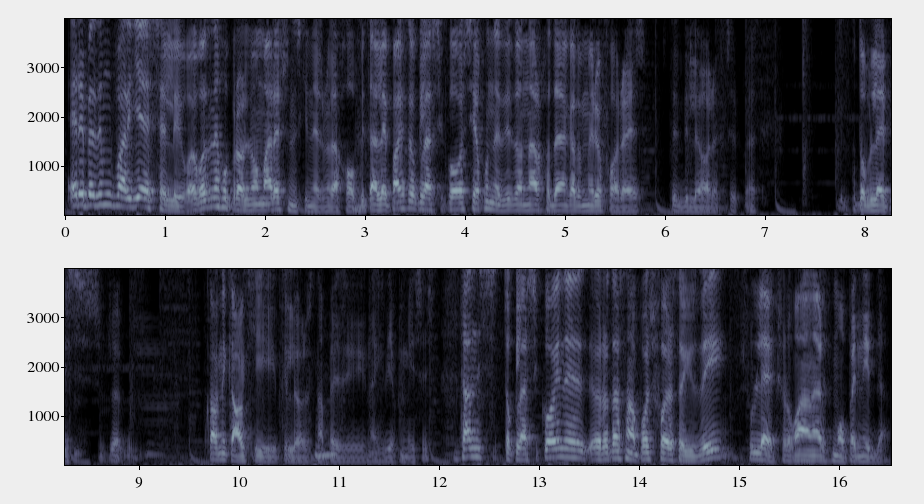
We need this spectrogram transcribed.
Ε, ρε παιδί μου, βαριέσαι λίγο. Εγώ δεν έχω πρόβλημα, μου αρέσουν οι σκηνές με τα Hobbit. Αλλά υπάρχει το κλασικό όσοι έχουν δει τον Άρχοντα ένα εκατομμύριο φορές στην τηλεόραση. ε, Που το βλέπεις. Κανονικά, όχι η τηλεόραση να παίζει, να έχει διαφημίσεις. Κάνεις το κλασικό είναι, ρωτάς τον πόσες φορές το έχεις δει, σου λέει, ξέρω εγώ, έναν αριθμό 50.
